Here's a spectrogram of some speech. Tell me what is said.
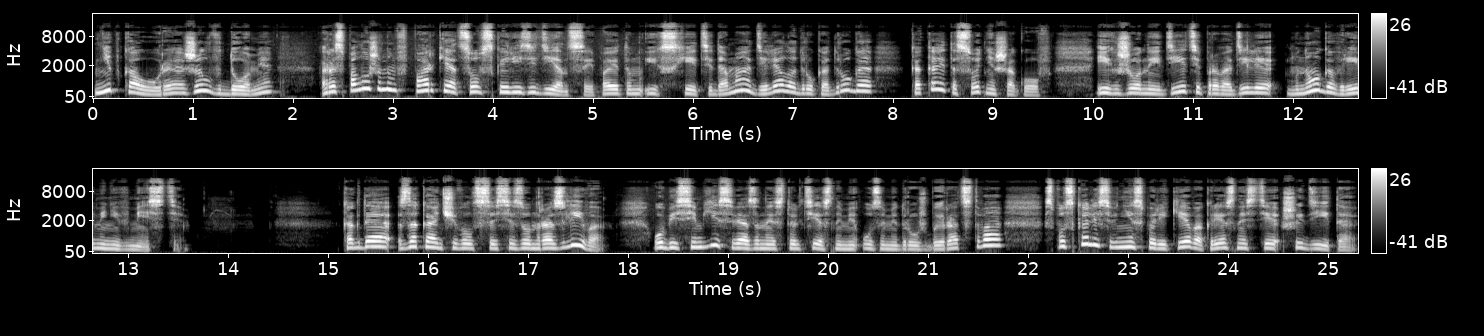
Нипкауре жил в доме, расположенном в парке отцовской резиденции, поэтому их с Хетти дома отделяла друг от друга какая-то сотня шагов. Их жены и дети проводили много времени вместе. Когда заканчивался сезон разлива, обе семьи, связанные столь тесными узами дружбы и родства, спускались вниз по реке в окрестности Шидита,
